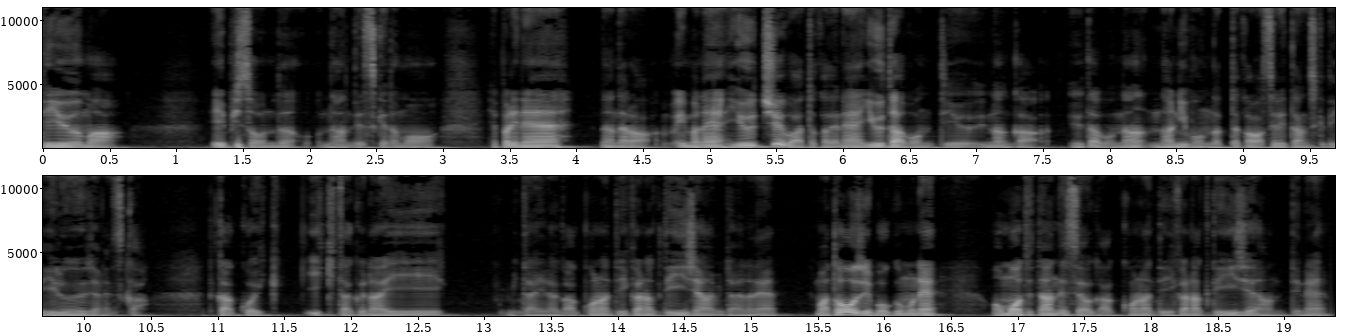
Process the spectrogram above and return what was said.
ていうまあ、エピソードなんですけども、やっぱりね、なんだろう、今ね、YouTuber とかでね、ユータボンっていう、なんか、ユータボンな、何ボンだったか忘れたんですけど、いるじゃないですか。学校行きたくないみたいな、学校なんて行かなくていいじゃんみたいなね。まあ当時僕もね、思ってたんですよ。学校なんて行かなくていいじゃんってね。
